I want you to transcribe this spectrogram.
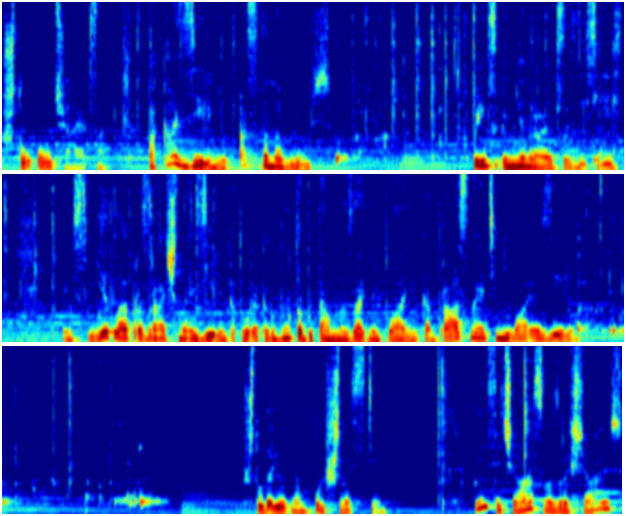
что получается. Пока зеленью остановлюсь. В принципе, мне нравится здесь есть и светлая прозрачная зелень, которая как будто бы там на заднем плане, и контрастная теневая зелень, что дает нам пышности. И сейчас возвращаюсь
